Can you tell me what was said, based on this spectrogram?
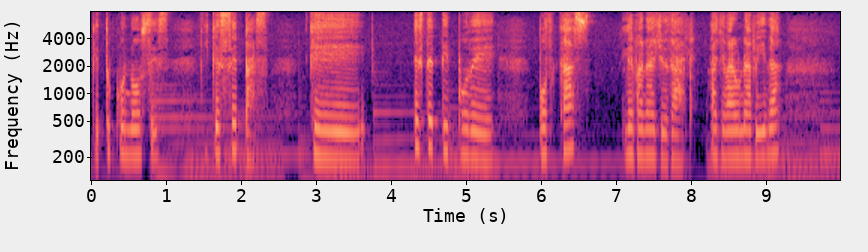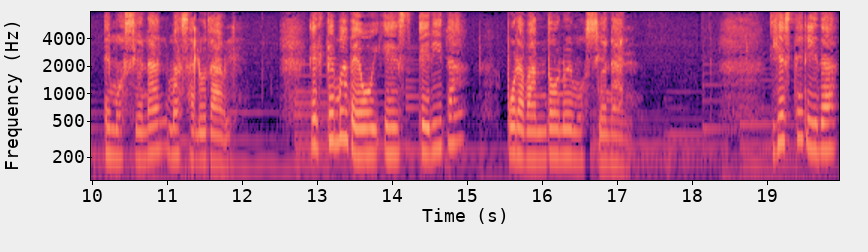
que tú conoces y que sepas que este tipo de podcast le van a ayudar a llevar una vida emocional más saludable. El tema de hoy es herida por abandono emocional. Y esta herida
